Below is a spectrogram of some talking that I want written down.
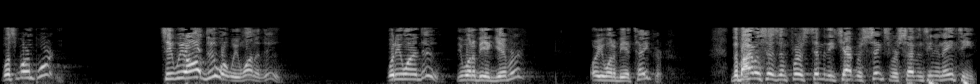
What's more important? See, we all do what we want to do. What do you want to do? You want to be a giver or you want to be a taker? The Bible says in 1 Timothy chapter 6 verse 17 and 18,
